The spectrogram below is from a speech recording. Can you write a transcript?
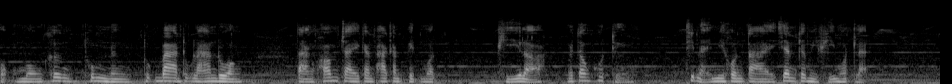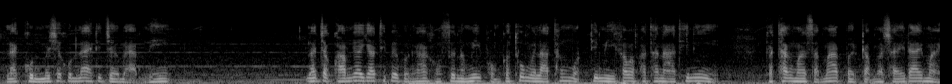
หกโมงครึ่งทุ่มหนึ่งทุกบ้านทุกร้านรวง ต่างพร้อมใจกันพากันปิดหมด ผีเหรอ ไม่ต้องพูดถึง ที่ไหนมีคนตายที่นั่นก็มีผีหมดแหละ และคุณไม่ใช่คนแรกที่เจอแบบนี้ และจากความย่อยยับที่เป็นผลงานของสึนามิผมก็ทุ่มเวลาทั้งหมดที่มีเข้ามาพัฒนาที่นี่ กระทั่งมันสามารถเปิดกลับมาใช้ได้ใหม่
